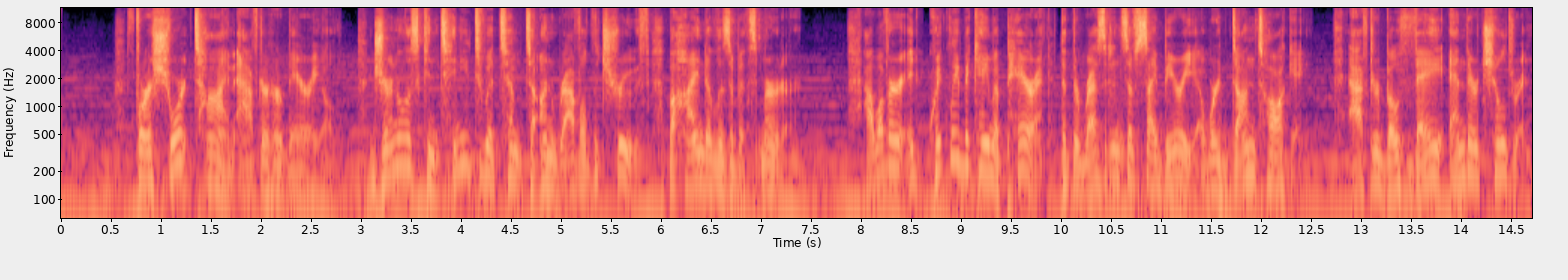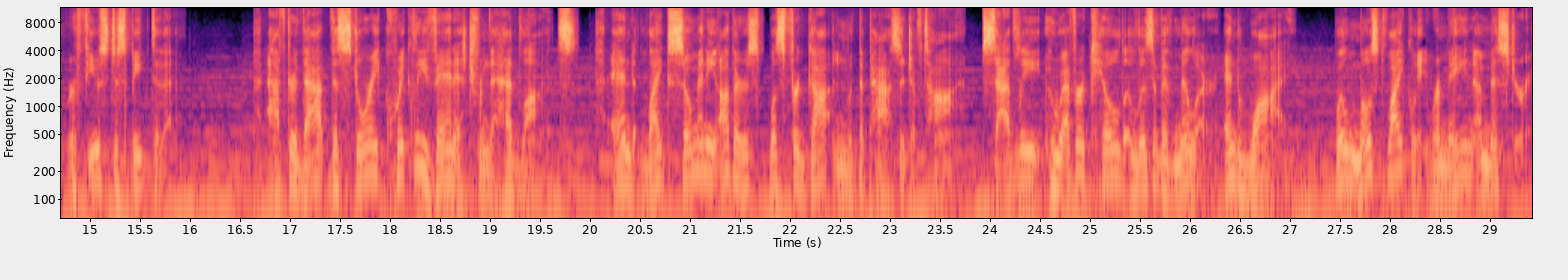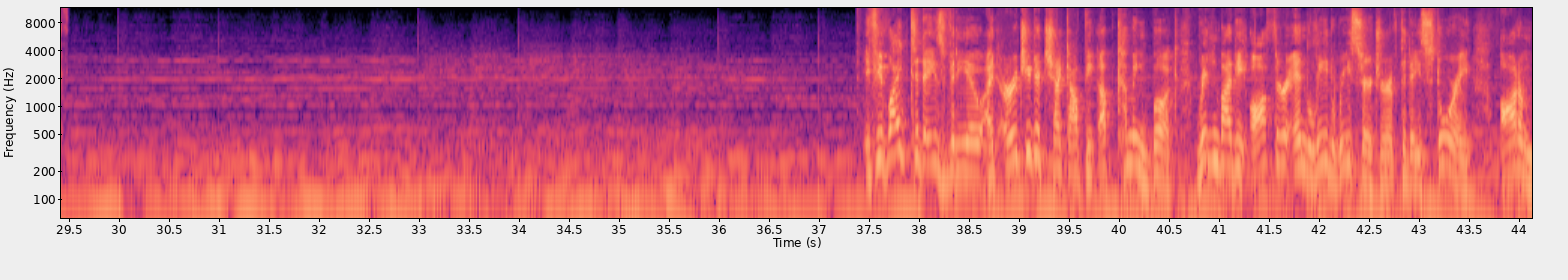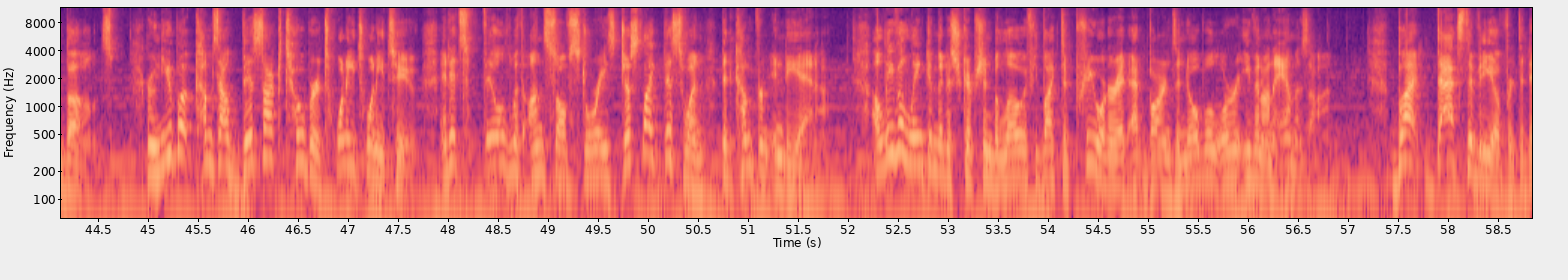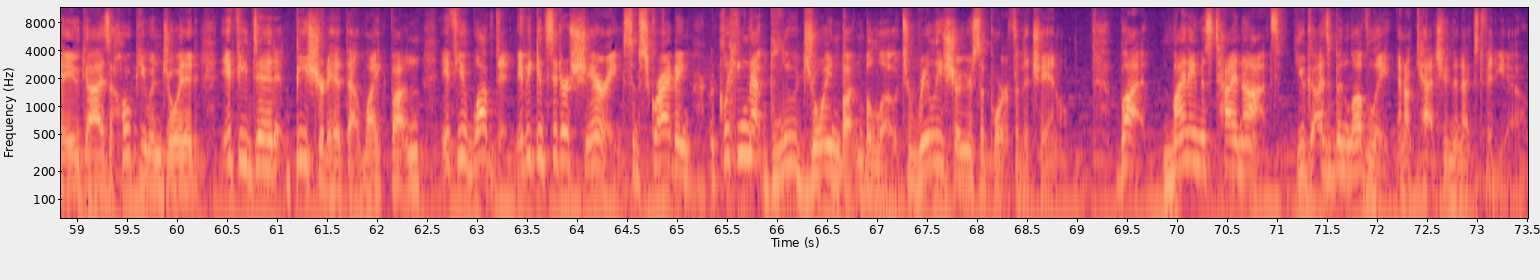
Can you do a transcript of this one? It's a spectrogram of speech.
For a short time after her burial, journalists continued to attempt to unravel the truth behind Elizabeth's murder. However, it quickly became apparent that the residents of Siberia were done talking after both they and their children refused to speak to them. After that, the story quickly vanished from the headlines, and like so many others, was forgotten with the passage of time. Sadly, whoever killed Elizabeth Miller and why will most likely remain a mystery. If you liked today's video, I'd urge you to check out the upcoming book written by the author and lead researcher of today's story, Autumn Bones. Her new book comes out this October 2022, and it's filled with unsolved stories just like this one that come from Indiana. I'll leave a link in the description below if you'd like to pre-order it at Barnes & Noble or even on Amazon. But that's the video for today, you guys. I hope you enjoyed it. If you did, be sure to hit that like button. If you loved it, maybe consider sharing, subscribing, or clicking that blue join button below to really show your support for the channel. But my name is Ty Knotts. You guys have been lovely, and I'll catch you in the next video.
